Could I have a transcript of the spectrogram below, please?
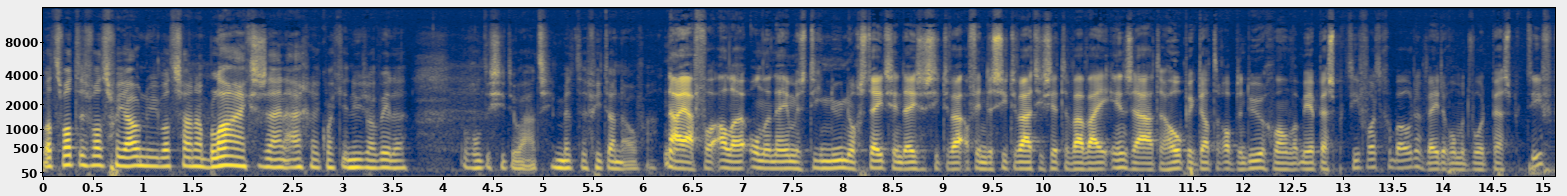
Wat, wat, is, wat is voor jou nu, wat zou nou het belangrijkste zijn eigenlijk wat je nu zou willen rond die situatie met de Vitanova? Nou ja, voor alle ondernemers die nu nog steeds in deze situatie of in de situatie zitten waar wij in zaten, hoop ik dat er op den duur gewoon wat meer perspectief wordt geboden. Wederom het woord perspectief.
